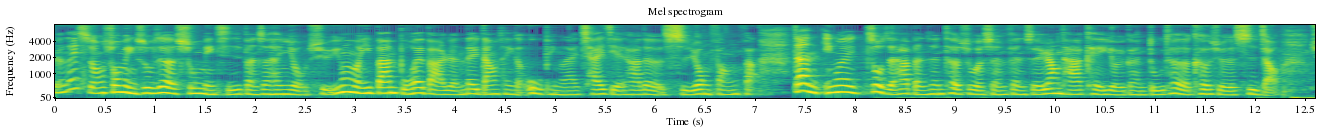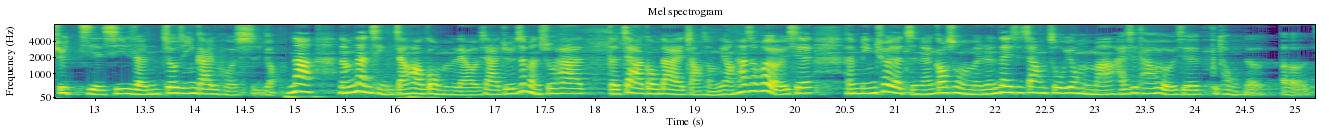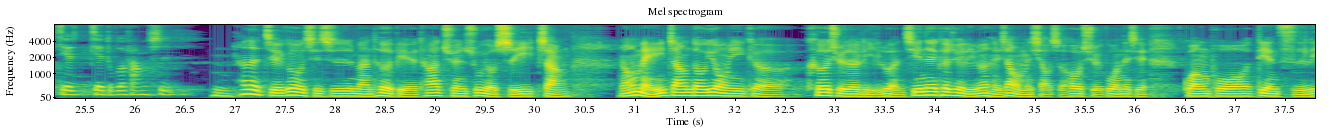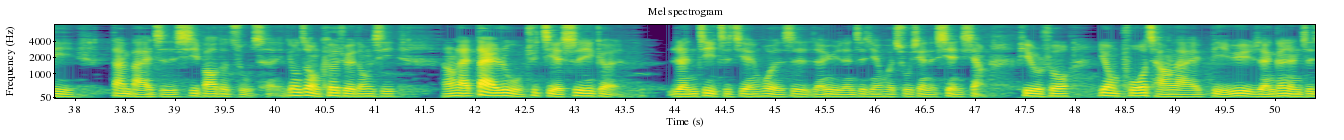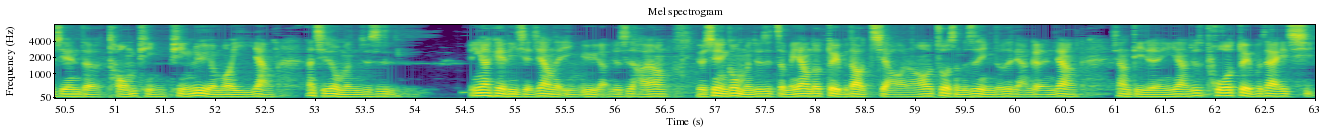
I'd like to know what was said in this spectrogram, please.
人类使用说明书这个书名其实本身很有趣，因为我们一般不会把人类当成一个物品来拆解它的使用方法，但因为作者他本身特殊的身份，所以让他可以有一个很独特的科学的视角去解析人究竟应该如何使用。那能不能请张浩跟我们聊一下，就是这本书它的架构大概长什么样？它是会有一些很明确的指南告诉我们人类是这样作用的吗？还是它会有一些不同的呃解解读的方式？嗯，它的结构其实蛮特别，它全书有十一章，然后每一章都用一个科学的理论。其实那些科学理论很像我们小时候学过那些光波、电磁力、蛋白质、细胞的组成，用这种科学的东西，然后来带入去解释一个人际之间或者是人与人之间会出现的现象。譬如说，用波长来比喻人跟人之间的同频频率有没有一样？那其实我们就是。应该可以理解这样的隐喻啊，就是好像有些人跟我们就是怎么样都对不到焦，然后做什么事情都是两个人这样像敌人一样，就是坡对不在一起，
